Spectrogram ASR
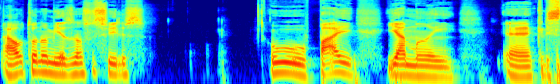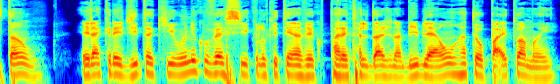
a autonomia dos nossos filhos. O pai e a mãe é, cristão, ele acredita que o único versículo que tem a ver com parentalidade na Bíblia é honra teu pai e tua mãe.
